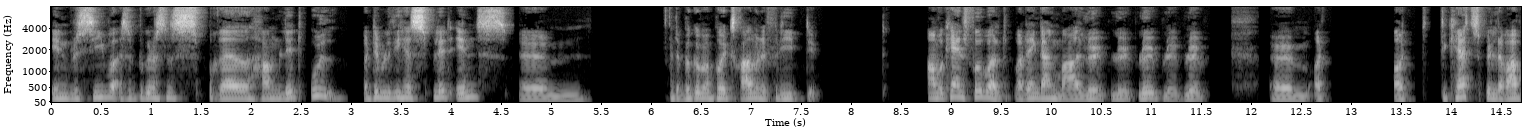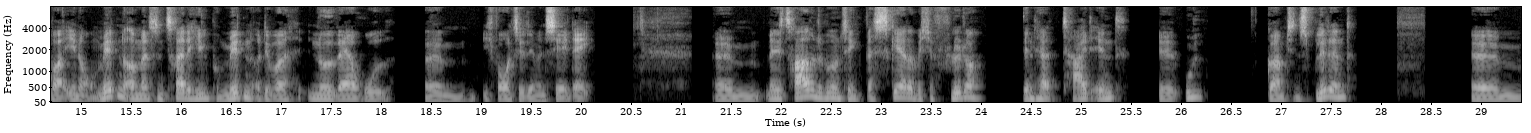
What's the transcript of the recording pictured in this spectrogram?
en receiver, altså begynder sådan at sprede ham lidt ud, og det blev de her split ends, øhm, der begynder man på i 30'erne, fordi det, amerikansk fodbold var dengang meget løb, løb, løb, løb, løb. Øhm, og, og det kastspil, der var, var ind over midten, og man centrerede det hele på midten, og det var noget værre rod øhm, i forhold til det, man ser i dag. Øhm, men i 30'erne begyndte man at tænke, hvad sker der, hvis jeg flytter den her tight end øh, ud, gør ham til en split end, øhm,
